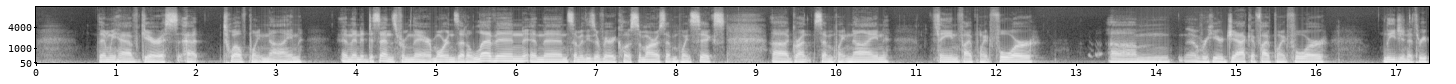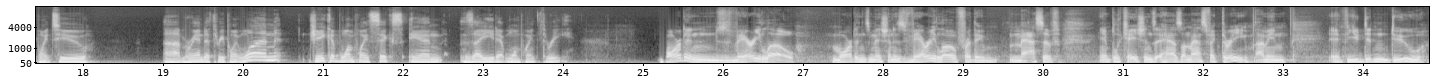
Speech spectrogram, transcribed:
Then we have Garrus at 12.9. And then it descends from there. Mordin's at 11, and then some of these are very close. Samara 7.6, uh, Grunt 7.9, Thane 5.4, um, over here Jack at 5.4, Legion at 3.2, uh, Miranda 3.1, Jacob 1.6, and Zaeed at 1.3. Mordin's very low. Mordin's mission is very low for the massive implications it has on Mass Effect 3. I mean, if you didn't do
